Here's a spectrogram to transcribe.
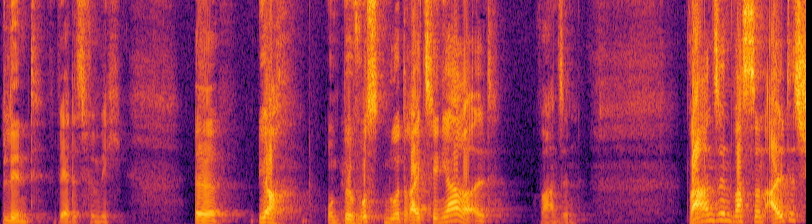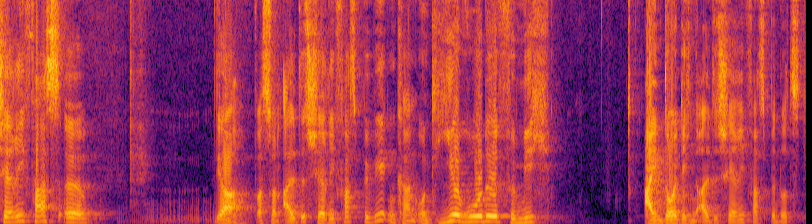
Blind wäre das für mich. Äh, ja, und bewusst nur 13 Jahre alt. Wahnsinn. Wahnsinn, was so ein altes Sherryfass, äh, ja, was so ein altes Sherryfass bewirken kann. Und hier wurde für mich eindeutig ein altes Sherryfass benutzt.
